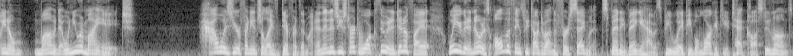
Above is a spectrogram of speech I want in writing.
you know, mom and dad. When you were my age, how was your financial life different than mine? And then as you start to walk through and identify it, what you're going to notice, all the things we talked about in the first segment spending, banking habits, people, way people market to you, tech costs, student loans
